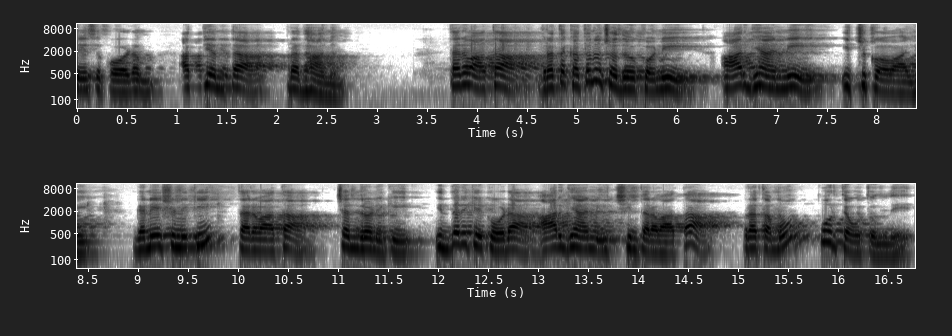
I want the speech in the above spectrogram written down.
చేసుకోవడం అత్యంత ప్రధానం. తర్వాత వ్రత కథను చదువుకొని ఆర్ఘ్యాన్ని ఇచ్చుకోవాలి. గణేషునికి తర్వాత చంద్రునికి ఇద్దరికి కూడా ఆర్ఘ్యాన్ని ఇచ్చిన తర్వాత వ్రతము పూర్తవుతుంది.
